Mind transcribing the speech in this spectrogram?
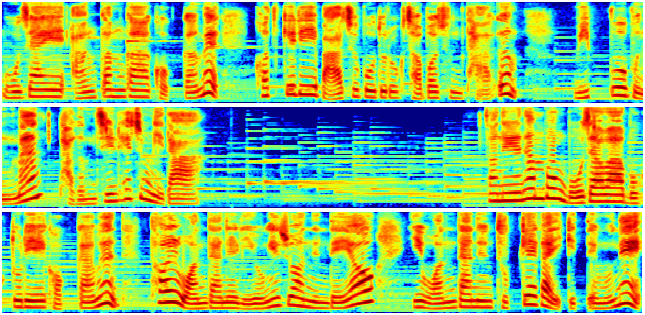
모자의 안감과 겉감을 겉길이 마주 보도록 접어준 다음 윗부분만 박음질 해줍니다. 저는 한복 모자와 목도리의 겉감은 털 원단을 이용해 주었는데요. 이 원단은 두께가 있기 때문에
